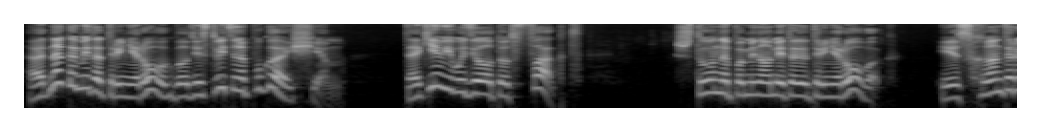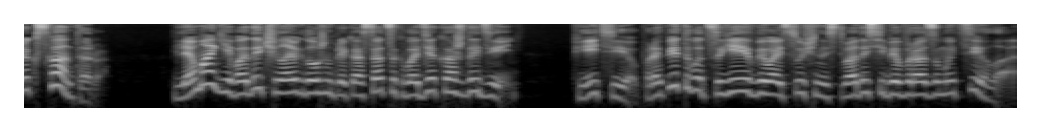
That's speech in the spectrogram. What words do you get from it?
Однако метод тренировок был действительно пугающим. Таким его делал тот факт, что он напоминал методы тренировок из Hunter x Hunter. Для магии воды человек должен прикасаться к воде каждый день. Пить ее, пропитываться ей и вбивать сущность воды себе в разум и тело.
